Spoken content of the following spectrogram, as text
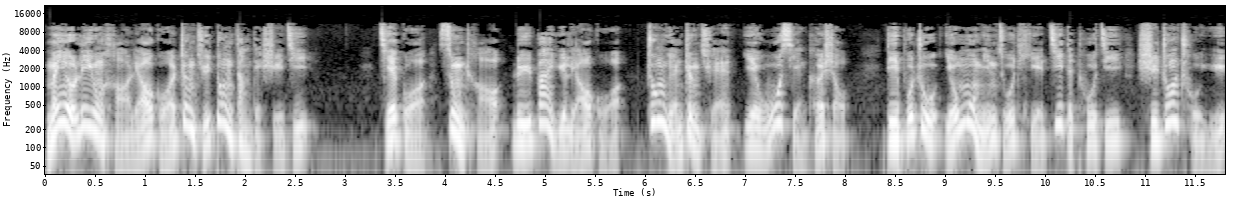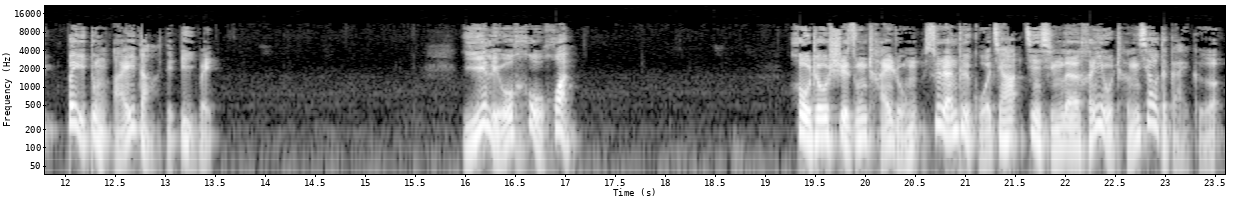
没有利用好辽国政局动荡的时机，结果宋朝屡败于辽国，中原政权也无险可守，抵不住游牧民族铁骑的突击，始终处于被动挨打的地位。遗留后患。后周世宗柴荣虽然对国家进行了很有成效的改革，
